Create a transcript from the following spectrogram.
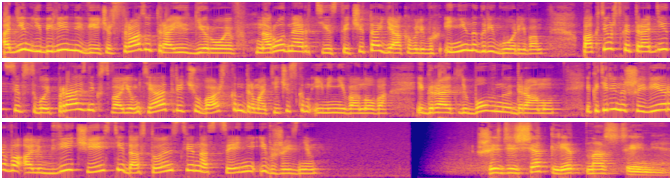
Один юбилейный вечер, сразу троих героев. Народные артисты Чита Яковлевых и Нина Григорьева. По актерской традиции в свой праздник в своем театре Чувашском драматическом имени Иванова играют любовную драму. Екатерина Шеверова о любви, чести и достоинстве на сцене и в жизни. 60 лет на сцене.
